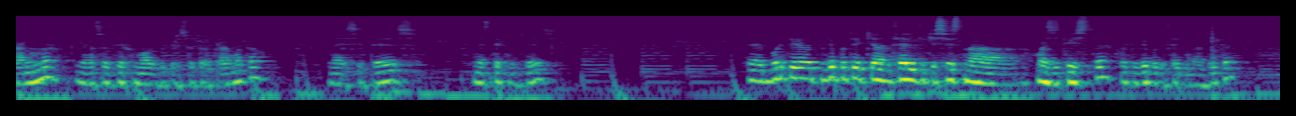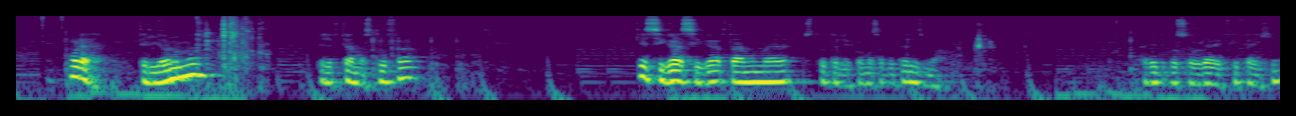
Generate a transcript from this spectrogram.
κάνουμε για να σας δείχνουμε όλο και περισσότερα πράγματα, νέες ιδέες, νέες τεχνικές. Ε, μπορείτε οτιδήποτε και αν θέλετε κι εσείς να μας ζητήσετε, οτιδήποτε θέλετε να δείτε. Ωραία, τελειώνουμε. Τελευταία μας τούφα. Και σιγά σιγά φτάνουμε στο τελικό μας αποτέλεσμα. Θα δείτε πόσο ωραία υφή θα έχει.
